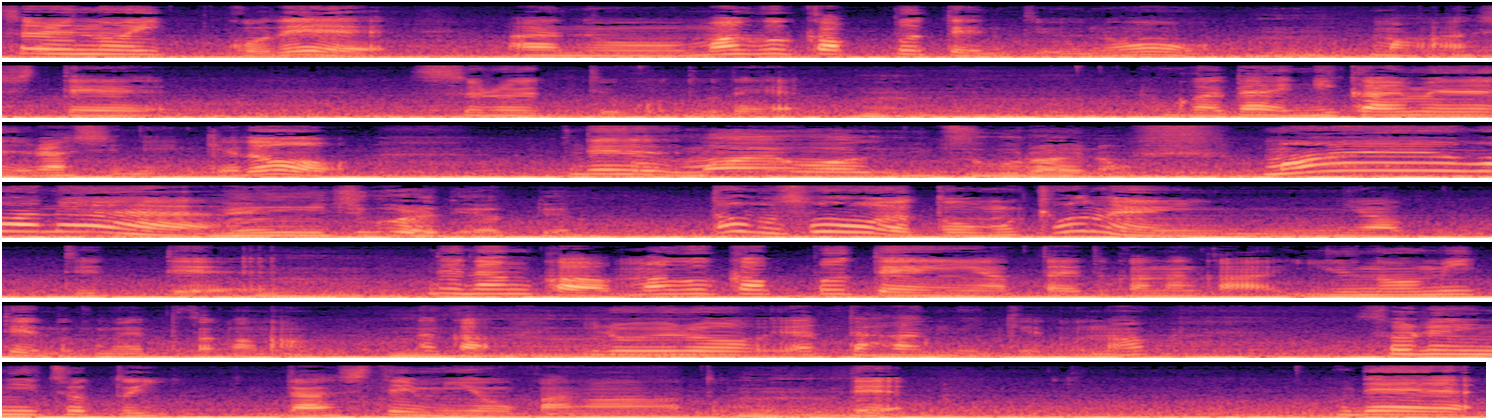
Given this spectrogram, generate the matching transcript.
それの一個であのマグカップ展っていうのを、うん。まあしてするっていうことで。うん。今回第2回目らしいねんけど。で前はいつぐらいなの？前はね年一ぐらいでやってんの？多分そうやと思う。去年やってて、うん。でなんかマグカップ店やったりとかなんか湯飲み店とかもやってたかな、うん。なんかいろいろやってはんねんけどな。それにちょっと出してみようかなと思って、で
